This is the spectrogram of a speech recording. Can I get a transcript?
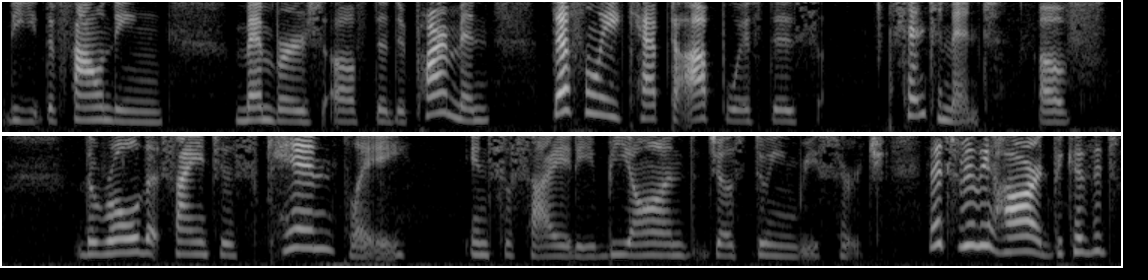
the the founding members of the department definitely kept up with this sentiment of the role that scientists can play in society beyond just doing research. And it's really hard because it's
